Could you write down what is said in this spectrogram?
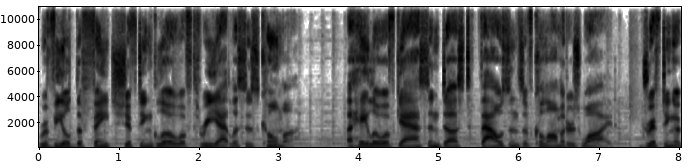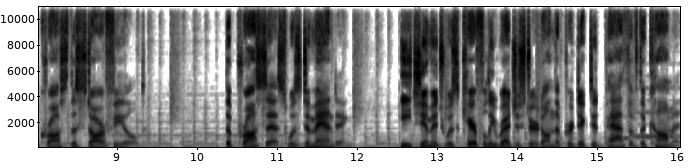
revealed the faint shifting glow of three Atlas's coma, a halo of gas and dust thousands of kilometers wide, drifting across the star field. The process was demanding. Each image was carefully registered on the predicted path of the comet,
